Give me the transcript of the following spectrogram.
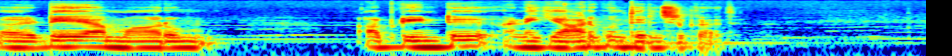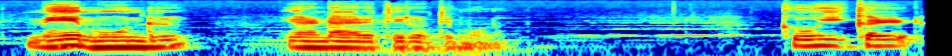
டேயாக மாறும் அப்படின்ட்டு அன்றைக்கி யாருக்கும் தெரிஞ்சிருக்காது. மே மூன்று இரண்டாயிரத்தி இருபத்தி மூணு. கூகிக்கள்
